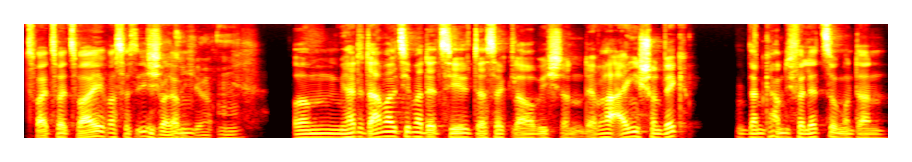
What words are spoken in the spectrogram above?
zwei, zwei, zwei, was weiß ich. Ich weiß ähm, nicht, ja. Mhm. Ähm, mir hatte damals jemand erzählt, dass er, glaube ich, dann, der war eigentlich schon weg. Und dann kam die Verletzung und dann,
